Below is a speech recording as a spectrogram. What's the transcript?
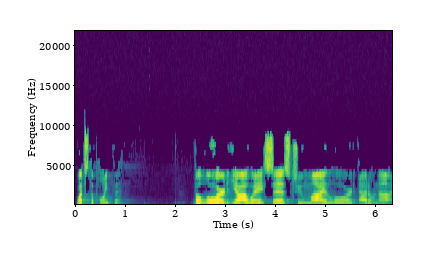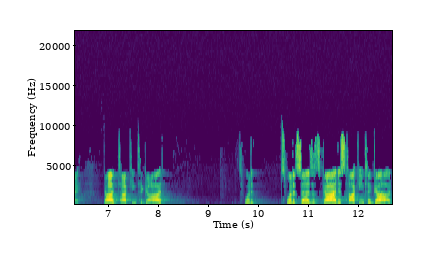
what's the point then? The Lord Yahweh says to my Lord Adonai, God talking to God? It's what it, it's what it says. It's God is talking to God.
